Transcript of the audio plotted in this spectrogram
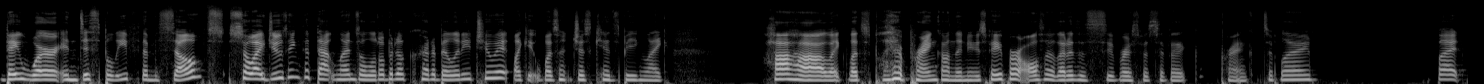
They were in disbelief themselves. So I do think that that lends a little bit of credibility to it. Like it wasn't just kids being like, haha, like let's play a prank on the newspaper. Also, that is a super specific prank to play. But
